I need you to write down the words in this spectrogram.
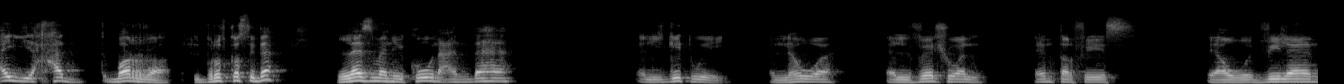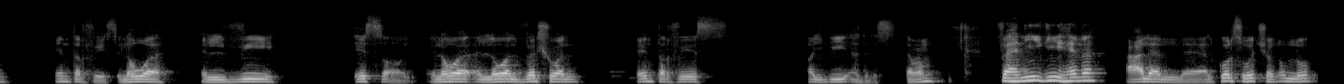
أي حد بره ال broadcast ده لازما يكون عندها ال gateway اللي هو ال virtual interface أو VLAN interface اللي هو ال VSI اللي هو اللي هو ال virtual interface IP address تمام؟ فهنيجي هنا على ال core switch هنقول له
